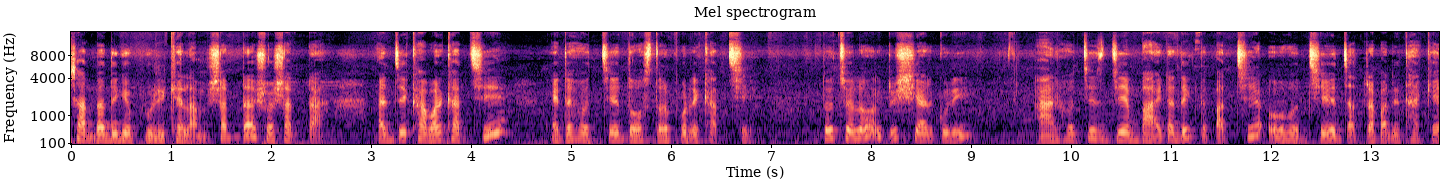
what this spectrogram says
সাতটার দিকে পুরি খেলাম। সাতটা শো সাতটা। আর যে খাবার খাচ্ছি, এটা হচ্ছে দশটার পরে খাচ্ছি। তো চলো একটু শেয়ার করি। আর হচ্ছে যে ভাইটা দেখতে পাচ্ছে, ও হচ্ছে যাত্রাবাড়ি থাকে।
